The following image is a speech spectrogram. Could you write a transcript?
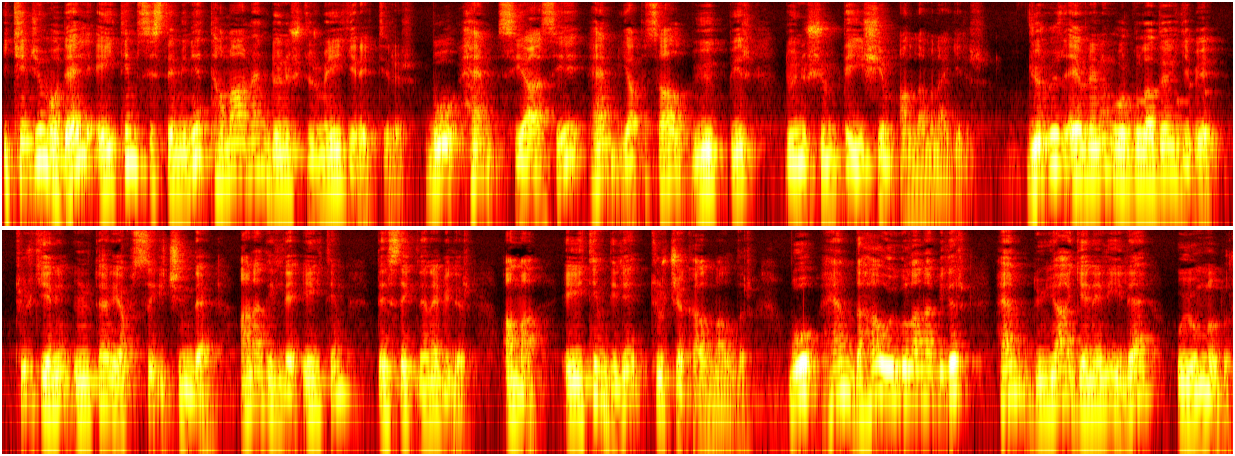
İkinci model eğitim sistemini tamamen dönüştürmeyi gerektirir. Bu hem siyasi hem yapısal büyük bir dönüşüm, değişim anlamına gelir. Gürbüz Evren'in vurguladığı gibi Türkiye'nin üniter yapısı içinde ana dilde eğitim desteklenebilir ama eğitim dili Türkçe kalmalıdır. Bu hem daha uygulanabilir hem dünya geneliyle uyumludur.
